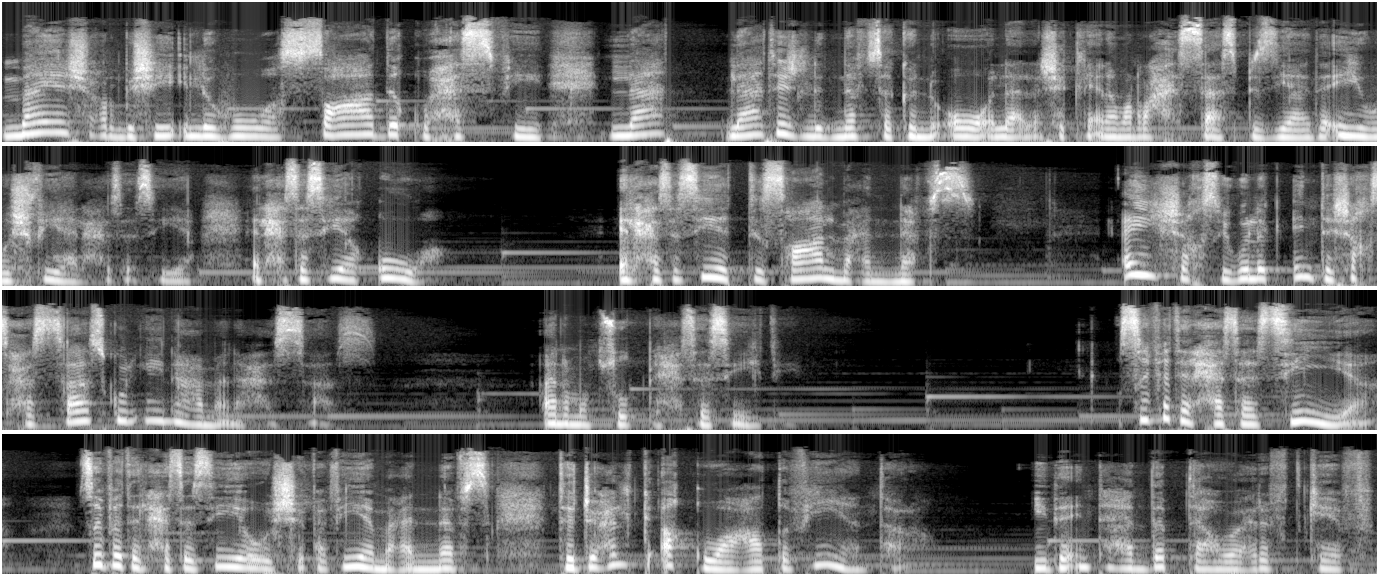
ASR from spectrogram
ما يشعر بشيء إلا هو صادق وحس فيه. لا لا تجلد نفسك إنه أوه لا لا شكلي أنا مرة حساس بزيادة. أيوه وش فيها الحساسية؟ الحساسية قوة الحساسية اتصال مع النفس. أي شخص يقول لك أنت شخص حساس قول اي نعم أنا حساس. أنا مبسوط بحساسيتي. صفة الحساسية صفة الحساسية والشفافية مع النفس تجعلك أقوى عاطفيا ترى. إذا أنت هذبتها وعرفت كيف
